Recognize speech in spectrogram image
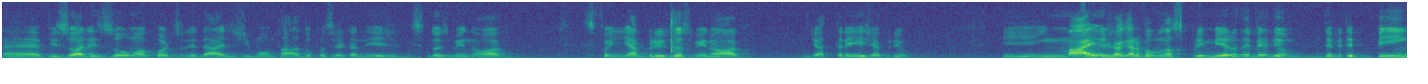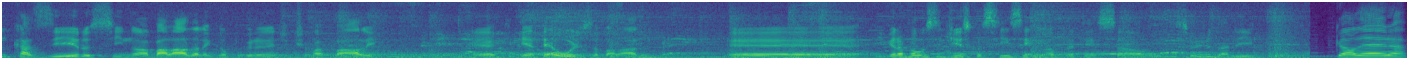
é, visualizou uma oportunidade de montar a dupla sertaneja, isso em 2009. Isso foi em abril de 2009 dia 3 de abril. E em maio já gravamos nosso primeiro DVD, um DVD bem caseiro, assim, numa balada lá em Campo Grande, que chama Valley, é, que tem até hoje essa balada. É, e gravamos esse disco, assim, sem nenhuma pretensão, e surgiu dali. Galera,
